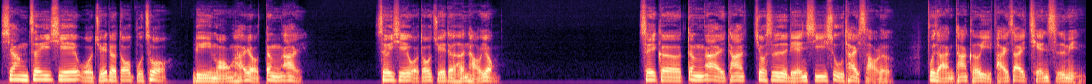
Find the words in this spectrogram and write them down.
像这一些，我觉得都不错。吕蒙还有邓艾。这些我都觉得很好用。这个邓艾他就是连息数太少了，不然他可以排在前十名。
